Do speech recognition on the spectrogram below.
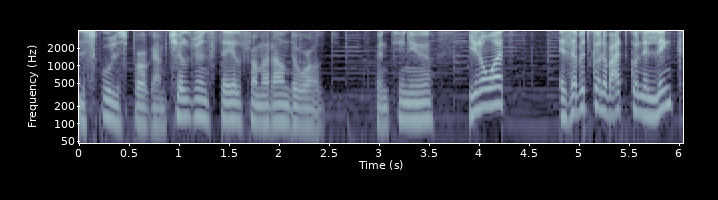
ال schools program children's tale from around the world. Continue. You know what? إذا بدكم نبعتكم ال link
